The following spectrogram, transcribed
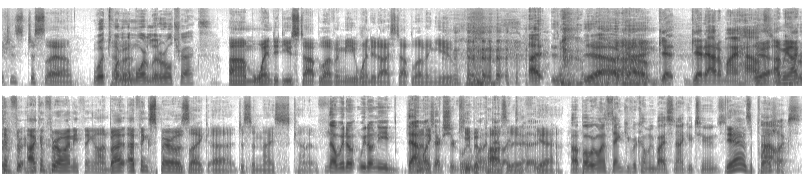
which is just uh, What's one of the a- more literal tracks? um, when did you stop loving me? When did I stop loving you? I, yeah, okay. Um, get get out of my house. yeah, I mean, I can th- I can throw anything on, but I, I think Sparrow's like uh, just a nice kind of no, we don't. We don't need that much like extra glue keep it a day like positive. today. yeah, Uh, but we want to thank you for coming by Snacky Tunes. yeah, it was a pleasure. Alex,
